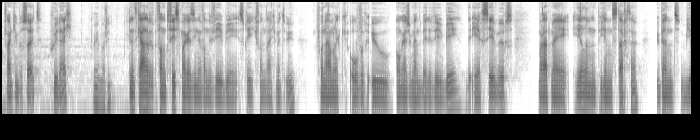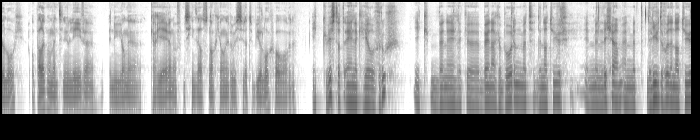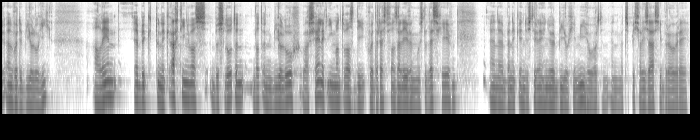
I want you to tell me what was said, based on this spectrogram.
Frankie Bossuit, goeiedag. Goedemorgen. In het kader van het feestmagazine van de VUB spreek ik vandaag met u, voornamelijk over uw engagement bij de VUB, de ERC-beurs. Maar laat mij heel in het begin starten. U bent bioloog. Op welk moment in uw leven, in uw jonge carrière, of misschien zelfs nog jonger, wist u dat u bioloog wou worden? Ik wist dat eigenlijk heel vroeg. Ik ben eigenlijk uh, bijna geboren met de natuur in mijn lichaam en met de liefde voor de natuur en voor de biologie. Alleen heb ik toen ik 18 was besloten dat een bioloog waarschijnlijk iemand was die voor de rest van zijn leven moest lesgeven. En uh, ben ik industrieel ingenieur biochemie geworden en met specialisatie brouwerij.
